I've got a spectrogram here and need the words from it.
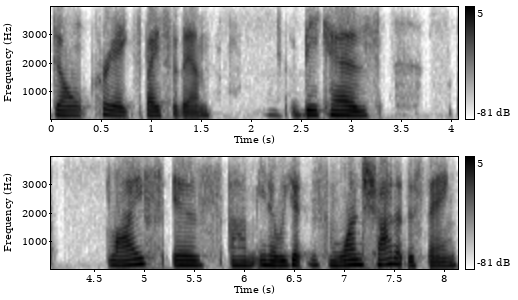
don't create space for them because life is, um, you know, we get this one shot at this thing,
